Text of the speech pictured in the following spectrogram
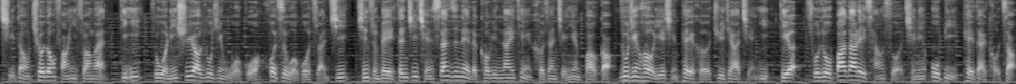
启动秋冬防疫专案。第一，如果您需要入境我国或自我国转机，请准备登机前三日内的 COVID-19 核酸检验报告。入境后也请配合居家检疫。第二，出入八大类场所，请您务必佩戴口罩。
